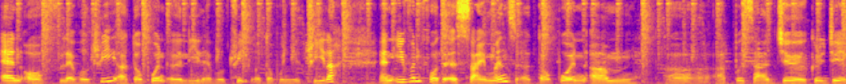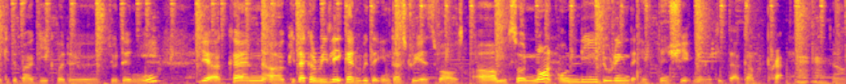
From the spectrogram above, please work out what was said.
end of level 3 ataupun early level 3 ataupun year 3 lah. And even for the assignments ataupun um, uh, apa sahaja kerja yang kita bagi kepada student ni dia akan uh, kita akan relatekan with the industry as well um, so not only during the internship yang kita akan prep uh,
